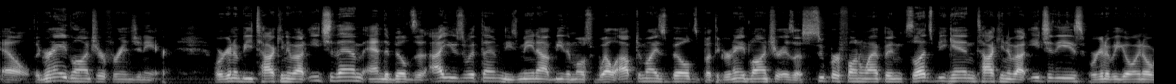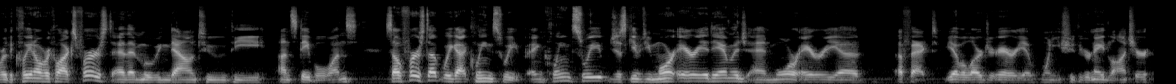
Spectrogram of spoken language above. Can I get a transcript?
PGL, the grenade launcher for Engineer. We're going to be talking about each of them and the builds that I use with them. These may not be the most well optimized builds, but the grenade launcher is a super fun weapon. So let's begin talking about each of these. We're going to be going over the clean overclocks first, and then moving down to the unstable ones. So first up, we got Clean Sweep, and Clean Sweep just gives you more area damage and more area effect. You have a larger area when you shoot the grenade launcher.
